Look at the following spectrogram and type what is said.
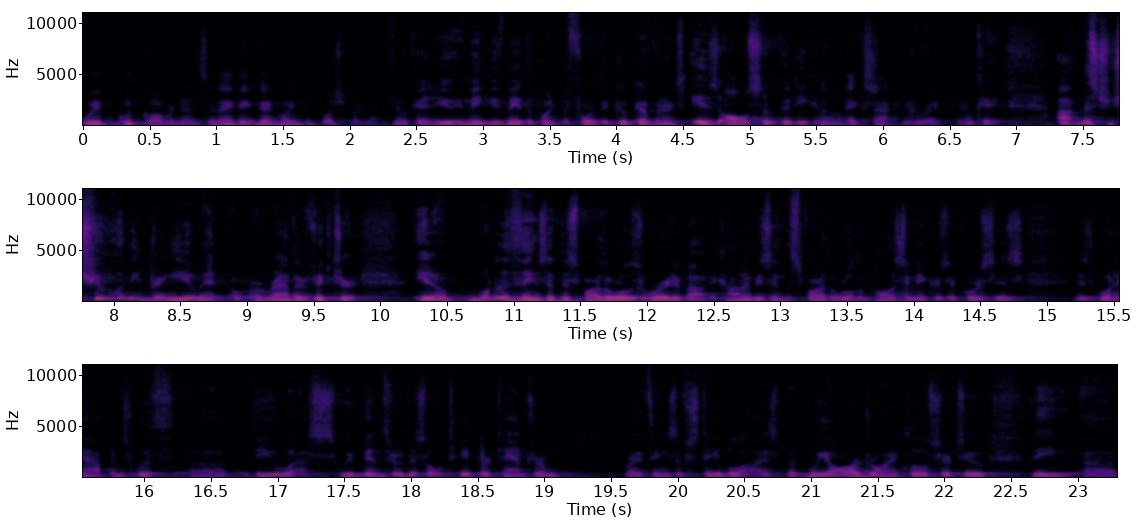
with good governance. And I think they're going to push for that. Okay, and you, have made the point before that good governance is also good economics. Exactly. Correct? Yeah. Okay. Uh, Mr. Chu, let me bring you in, or rather, Victor. You know, one of the things that this part of the world is worried about, economies in this part of the world, and policymakers, of course, is, is what happens with uh, the U.S. We've been through this whole taper tantrum right? Things have stabilized, but we are drawing closer to the, uh,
